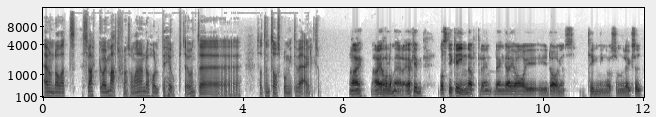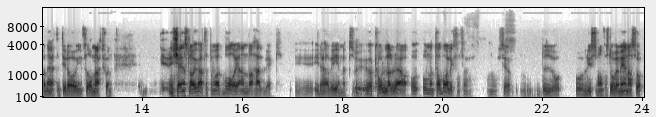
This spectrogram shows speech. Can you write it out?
även om det har varit svackor i matchen så har man ändå hållit ihop det och inte eh, så att det inte har sprungit iväg liksom. nej, nej, jag håller med dig. Jag kan bara sticka in där för den, den grej jag har i, i dagens tidning och som läggs ut på nätet idag inför matchen. En känsla har ju varit att de varit bra i andra halvlek i, i det här VMet. Så jag kollade där och om man tar bara liksom så, om ser, du och, och lyssnarna förstår vad jag menar så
